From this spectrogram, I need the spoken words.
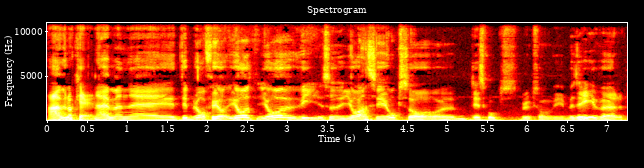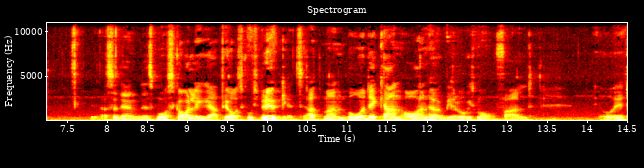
Nej men okej. Nej men eh, det är bra för jag, jag, jag, vi, så jag anser ju också det skogsbruk som vi bedriver Alltså den, den småskaliga privatskogsbruket. Att man både kan ha en hög biologisk mångfald och ett,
